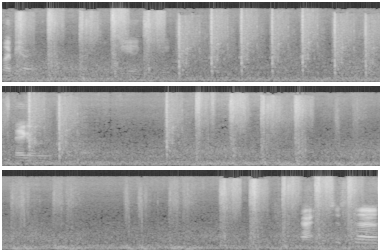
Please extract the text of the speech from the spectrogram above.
Might be alright. Yeah, Stego. Alright, let's just, uh...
